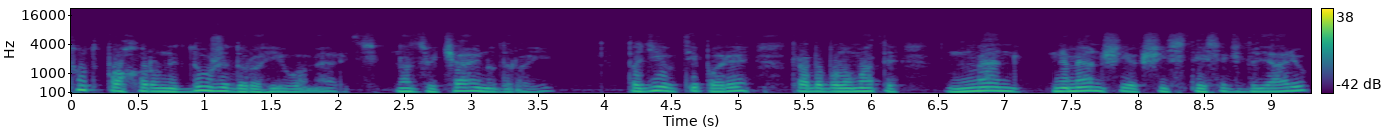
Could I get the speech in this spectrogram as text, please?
тут похорони дуже дорогі в Америці, надзвичайно дорогі. Тоді, в ті пори, треба було мати не менше як 6 тисяч долярів,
